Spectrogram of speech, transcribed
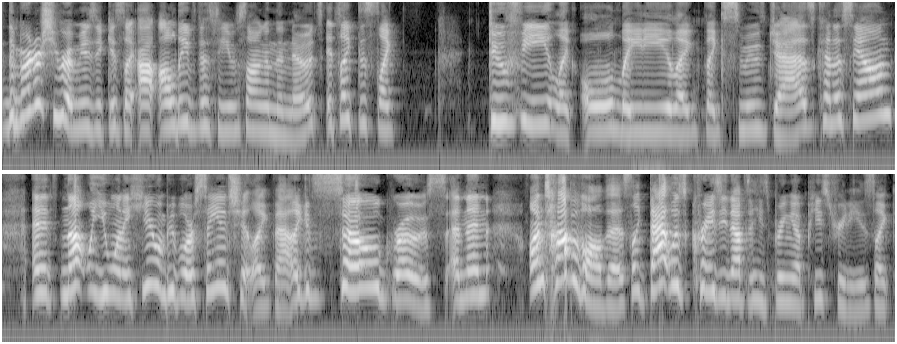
the murder she wrote music is like I'll, I'll leave the theme song in the notes. It's like this like doofy like old lady like like smooth jazz kind of sound and it's not what you want to hear when people are saying shit like that like it's so gross and then on top of all this like that was crazy enough that he's bringing up peace treaties like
